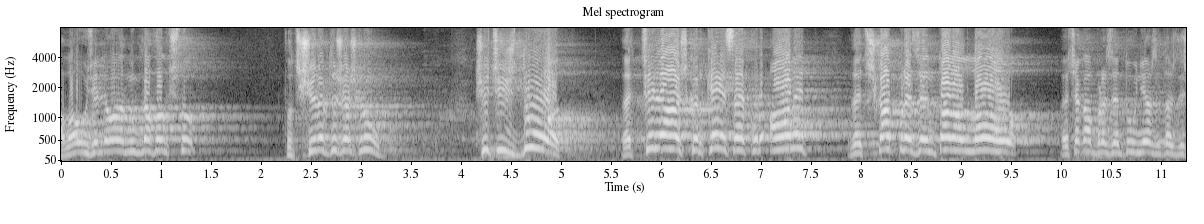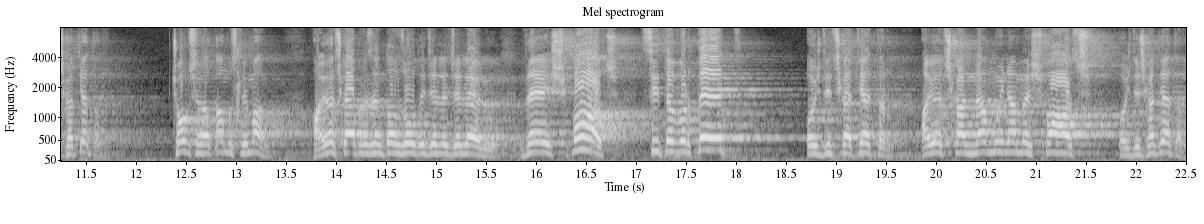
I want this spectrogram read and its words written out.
Allahu xhel xhelalu nuk na thotë kështu. Thotë kshire këtu shka shkru. Kshire qysh duhet, dhe cila është kërkesa e Kur'anit, dhe çka prezenton Allahu, dhe çka kanë prezentu njerëzit është diçka tjetër. Qofshin ata musliman. Ajo çka e prezenton Zoti xhel xhelalu dhe e shfaq si të vërtetë është diçka tjetër. Ajo çka na mujna me shfaq është diçka tjetër.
